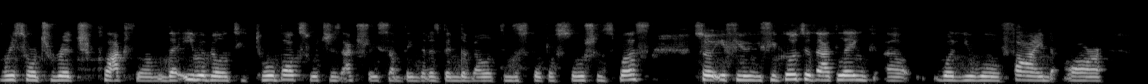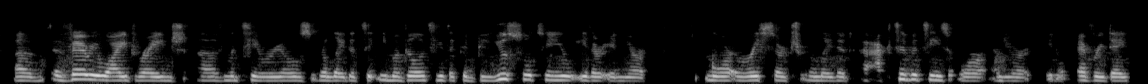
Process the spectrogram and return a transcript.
resource-rich platform, the e-mobility toolbox, which is actually something that has been developed in the scope of Solutions Plus. So if you if you go to that link, uh, what you will find are uh, a very wide range of materials related to e-mobility that could be useful to you either in your more research-related activities or on your you know everyday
